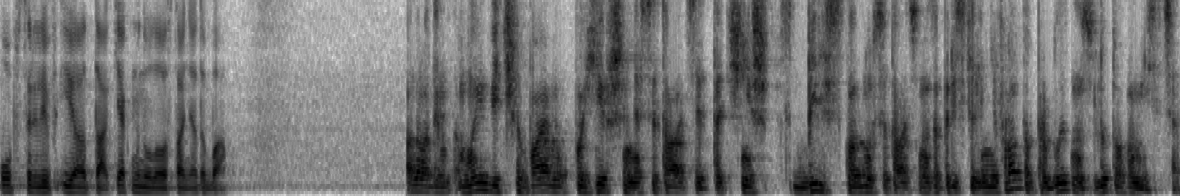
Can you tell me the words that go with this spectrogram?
обстрілів і атак? Як минула остання доба? Пане Вадим, ми відчуваємо погіршення ситуації, точніше, більш складну ситуацію на запорізькій лінії фронту приблизно з лютого місяця,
